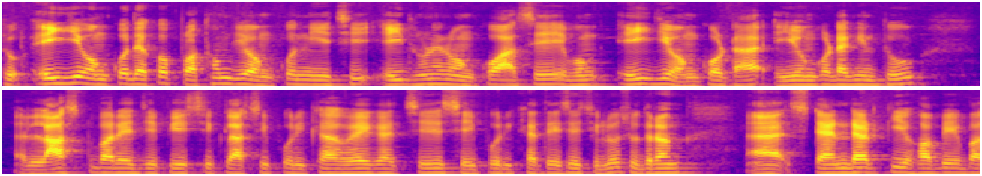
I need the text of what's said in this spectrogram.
তো এই যে অঙ্ক দেখো, প্রথম যে অঙ্ক নিয়েছি, এই ধরনের অঙ্ক আসে এবং এই যে অঙ্কটা, এই অঙ্কটা কিন্তু লাস্টবারে যে পিএসসি ক্লাসিক পরীক্ষা হয়ে গেছে, সেই পরীক্ষাতে এসেছিল। সুতরাং স্ট্যান্ডার্ড কি হবে বা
